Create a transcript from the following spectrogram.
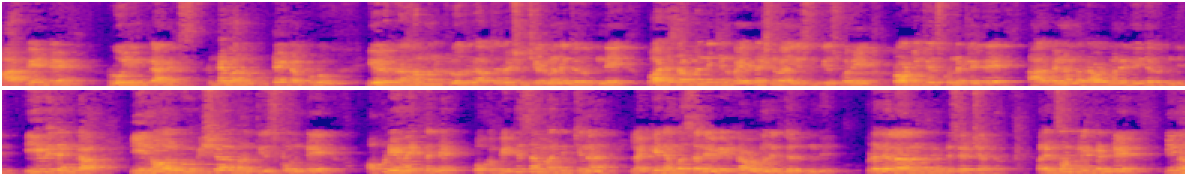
ఆర్పి అంటే రూలింగ్ ప్లానెట్స్. అంటే మనం పుట్టేటప్పుడు ఏడు గ్రహాలు మనం క్లోజ్గా అబ్జర్వేషన్ చేయడం అనేది జరుగుతుంది. వాటికి సంబంధించిన వైబ్రేషన్ వాల్యూస్ తీసుకొని టోటల్ చేసుకున్నట్లయితే ఆర్బై నెంబర్ రావడం అనేది జరుగుతుంది. ఈ విధంగా ఈ నాలుగు విషయాలు మనం తీసుకుంటే అప్పుడు ఏమవుతుందంటే ఒక వ్యక్తికి సంబంధించిన లక్కీ నెంబర్స్ అనేవి రావడం అనేది జరుగుతుంది. ఇప్పుడు అది ఎలా మనం డిసైడ్ చేద్దాం. ఫర్ ఎగ్జాంపుల్ ఏంటంటే ఈయన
